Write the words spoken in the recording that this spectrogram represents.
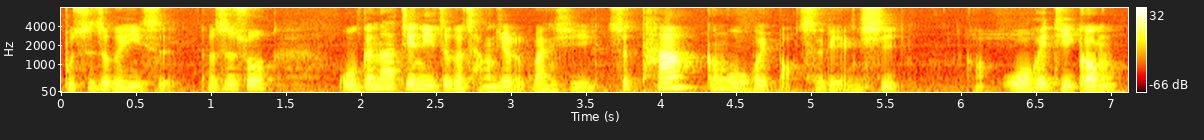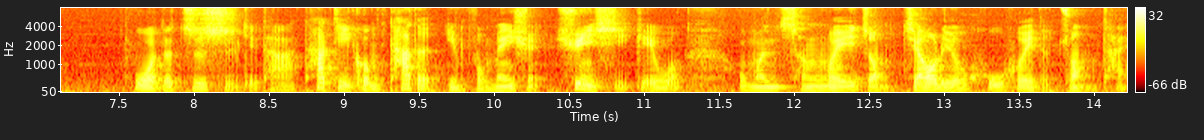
不是这个意思，而是说我跟他建立这个长久的关系，是他跟我会保持联系，好，我会提供。我的知识给他，他提供他的 information 讯息给我，我们成为一种交流互惠的状态。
